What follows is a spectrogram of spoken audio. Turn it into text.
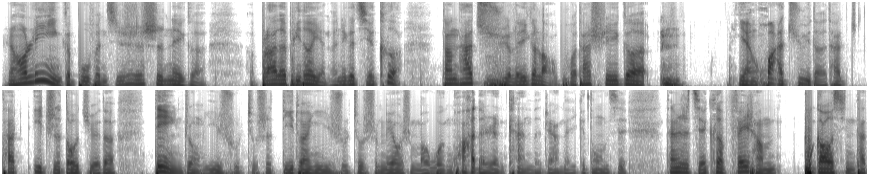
然后另一个部分其实是那个布拉德皮特演的那个杰克，当他娶了一个老婆，他是一个。演话剧的他，他一直都觉得电影这种艺术就是低端艺术，就是没有什么文化的人看的这样的一个东西。但是杰克非常不高兴，他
